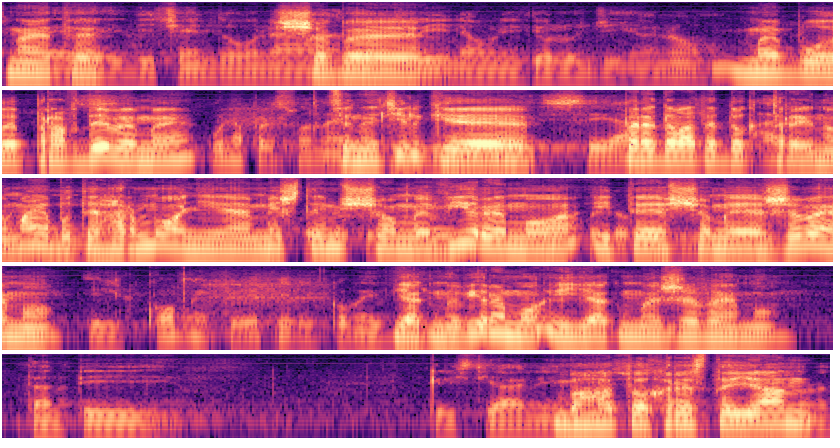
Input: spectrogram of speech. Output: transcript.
Знаєте, eh, щоб ми були правдивими. Це не тільки передавати доктрину, має бути гармонія між тим, що ми віримо, і те, що ми живемо, e як ми віримо і як ми живемо. Багато християн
